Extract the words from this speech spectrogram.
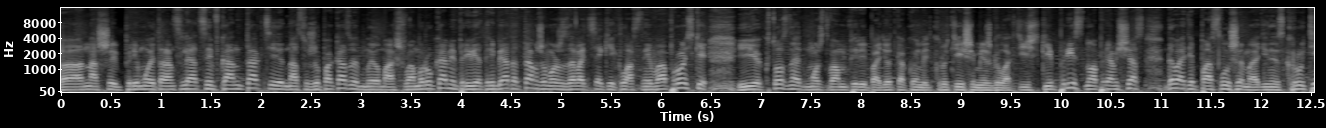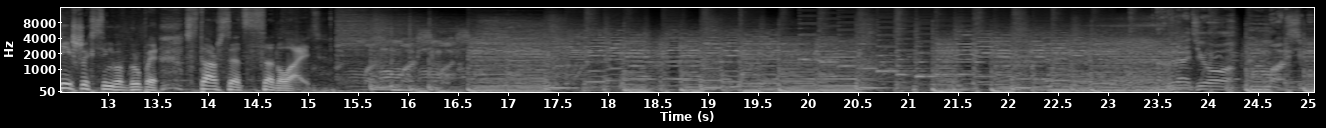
э, нашей прямой трансляции ВКонтакте. Нас уже показывают, мы машем вам руками. Привет, ребята. Там же можно задавать всякие классные вопросики. И кто знает, может вам перепадет какой-нибудь крутейший межгалактический приз. Ну а прямо сейчас давайте послушаем один из крутейших синглов группы Starset Satellite. Радио «Максимум».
